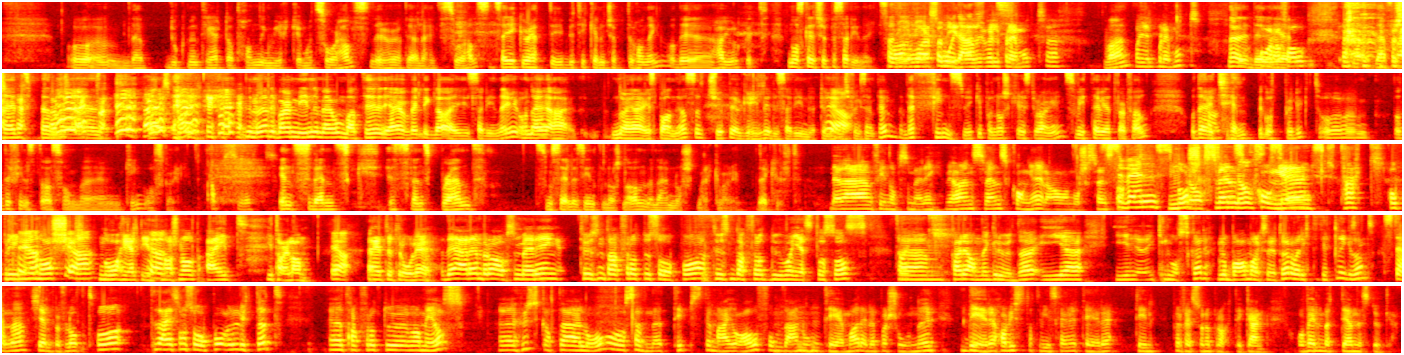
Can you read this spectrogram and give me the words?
Og eh, Det er dokumentert at honning virker mot sårhals. Det hører at jeg har litt sårhals. Så jeg gikk jo rett i butikken og kjøpte honning, og det har hjulpet. Nå skal jeg kjøpe sardiner. Hva, hva er Sardiner, vel for det mot? Hva? Hva hjelper det mot? Nei, det? Nei, det er for sent. Men, eh, men det bare minner meg om at jeg er veldig glad i sardiner. Og når jeg er, når jeg er i Spania, så kjøper jeg grillede sardiner til Ja. lunsj. eksempel. Men det fins jo ikke på norske restauranter, så vidt jeg vet. hvert fall. Og det er et kjempegodt produkt, og, og det fins da som eh, King Oscar. Absolutt. En svensk, svensk brand som selges internasjonalt, men er en norsk merkevare. Det er kult. Det er en fin oppsummering. Vi har en svensk konge. eller norsk-svensk. Norsk-svensk norsk, konge. svensk. Takk. Opprinnelig Ja, norsk, ja. nå helt internasjonalt, eid i Thailand. Ja. Det er helt utrolig. Det er en bra oppsummering. Tusen takk for at du så på. Tusen takk for at du var gjest hos oss. Um, Karianne Grude i, uh, i King Oscar, global markedsdirektør, var riktig tittel. ikke sant? Stemmer. Kjempeflott. Og til deg som så på og lyttet, Eh, takk for at du var med oss. Eh, husk at det er lov å sende tips til meg og Alf om det er noen temaer eller personer dere har lyst til at vi skal invitere til professoren og praktikeren. Og vel møtt igjen neste uke.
